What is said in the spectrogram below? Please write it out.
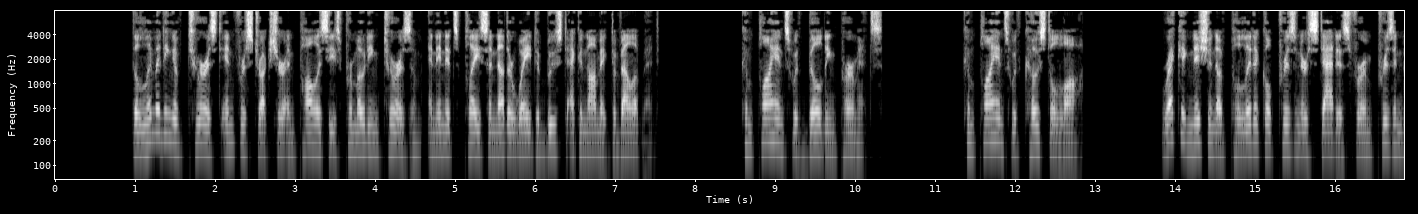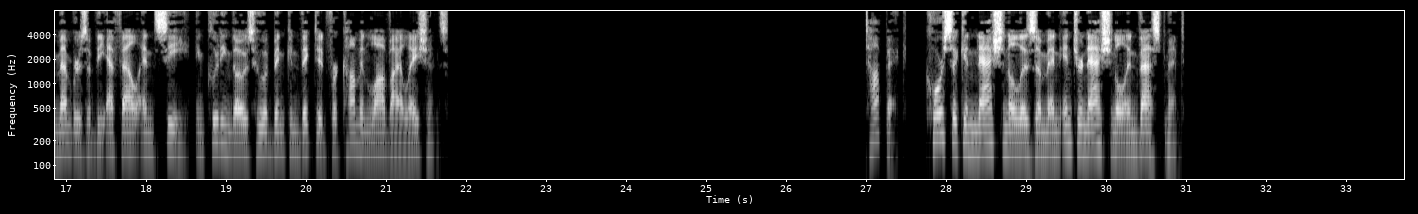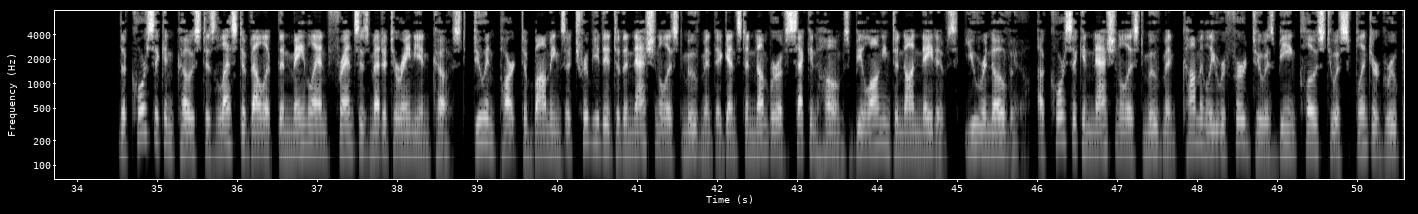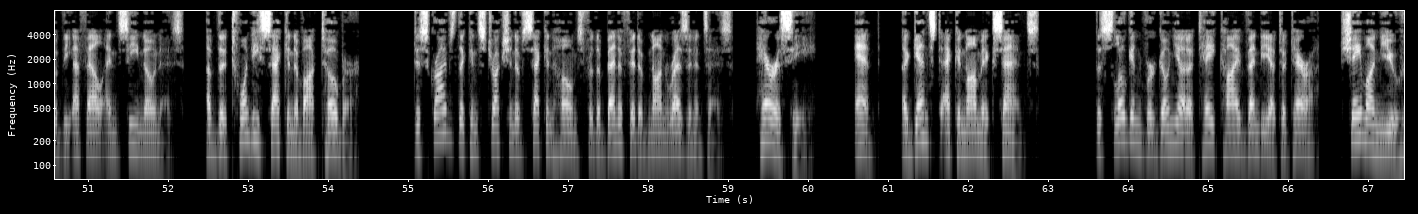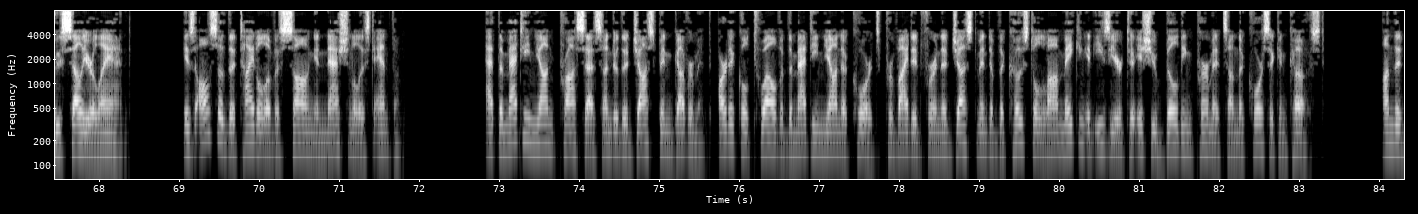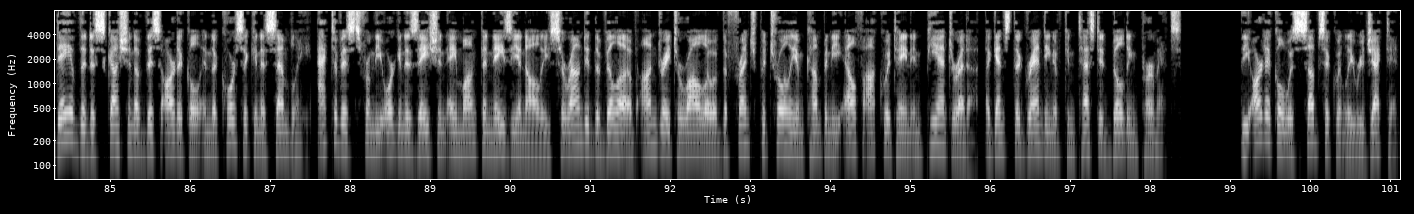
The limiting of tourist infrastructure and policies promoting tourism, and in its place another way to boost economic development. Compliance with building permits. Compliance with coastal law. Recognition of political prisoner status for imprisoned members of the FLNC, including those who have been convicted for common law violations. Corsican nationalism and international investment The Corsican coast is less developed than mainland France's Mediterranean coast, due in part to bombings attributed to the nationalist movement against a number of second homes belonging to non-natives. U Renovu, a Corsican nationalist movement commonly referred to as being close to a splinter group of the FLNC known as of the 22nd of October, describes the construction of second homes for the benefit of non-residents as heresy and against economic sense. The slogan Vergogna a te kai vendi a terra, shame on you who sell your land, is also the title of a song and nationalist anthem. At the Matignon process under the Jospin government, Article 12 of the Matignon Accords provided for an adjustment of the coastal law making it easier to issue building permits on the Corsican coast. On the day of the discussion of this article in the Corsican Assembly, activists from the organization A Manca Nazionale surrounded the villa of André Tarallo of the French petroleum company Elf Aquitaine in Piantarella, against the granting of contested building permits. The article was subsequently rejected.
